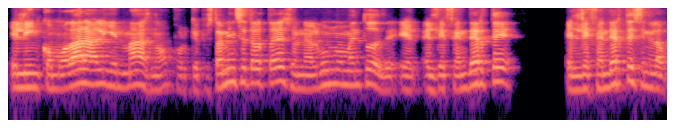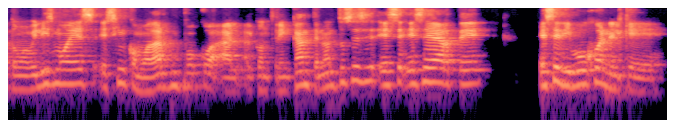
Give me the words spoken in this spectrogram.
el incomodar a alguien más, ¿no? Porque pues también se trata de eso, en algún momento de, el, defenderte, el defenderte en el automovilismo es, es incomodar un poco al, contrincante, ¿no? Entonces ese, ese arte, ese dibujo en el que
